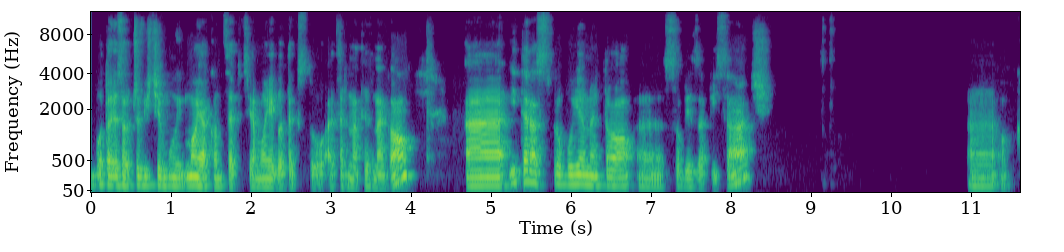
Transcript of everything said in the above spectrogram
bo to jest oczywiście mój, moja koncepcja mojego tekstu alternatywnego. E, I teraz spróbujemy to e, sobie zapisać. E, OK,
